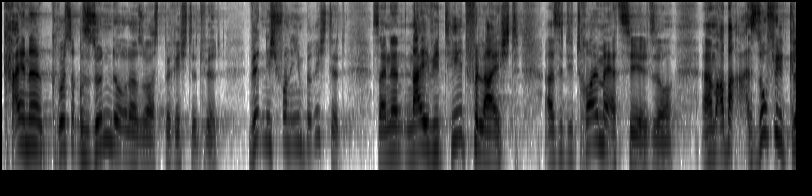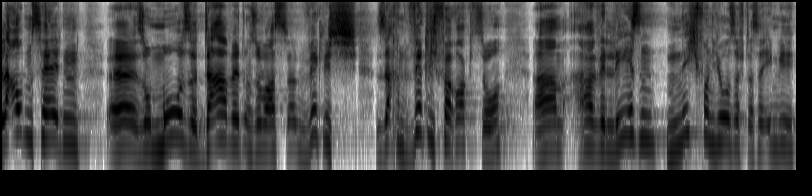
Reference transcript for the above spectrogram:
keine größere Sünde oder sowas berichtet wird. Wird nicht von ihm berichtet. Seine Naivität vielleicht, als er die Träume erzählt. So. Ähm, aber so viel Glaubenshelden, äh, so Mose, David und sowas, wirklich Sachen wirklich verrockt so. Ähm, aber wir lesen nicht von Josef, dass er irgendwie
